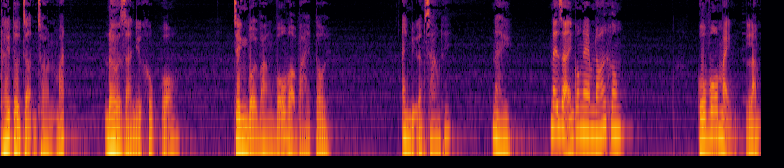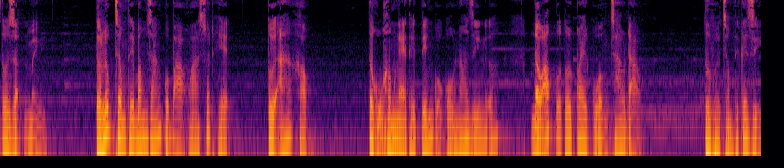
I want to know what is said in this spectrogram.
Thấy tôi trợn tròn mắt, đờ ra như khúc gỗ. Trinh vội vàng vỗ vào vai tôi. Anh bị làm sao thế? Này, nãy giờ anh có nghe em nói không? Cú vỗ mạnh làm tôi giật mình. Từ lúc trông thấy bóng dáng của bà hoa xuất hiện, tôi á khẩu tôi cũng không nghe thấy tiếng của cô nói gì nữa. Đầu óc của tôi quay cuồng trao đảo. Tôi vừa trông thấy cái gì?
